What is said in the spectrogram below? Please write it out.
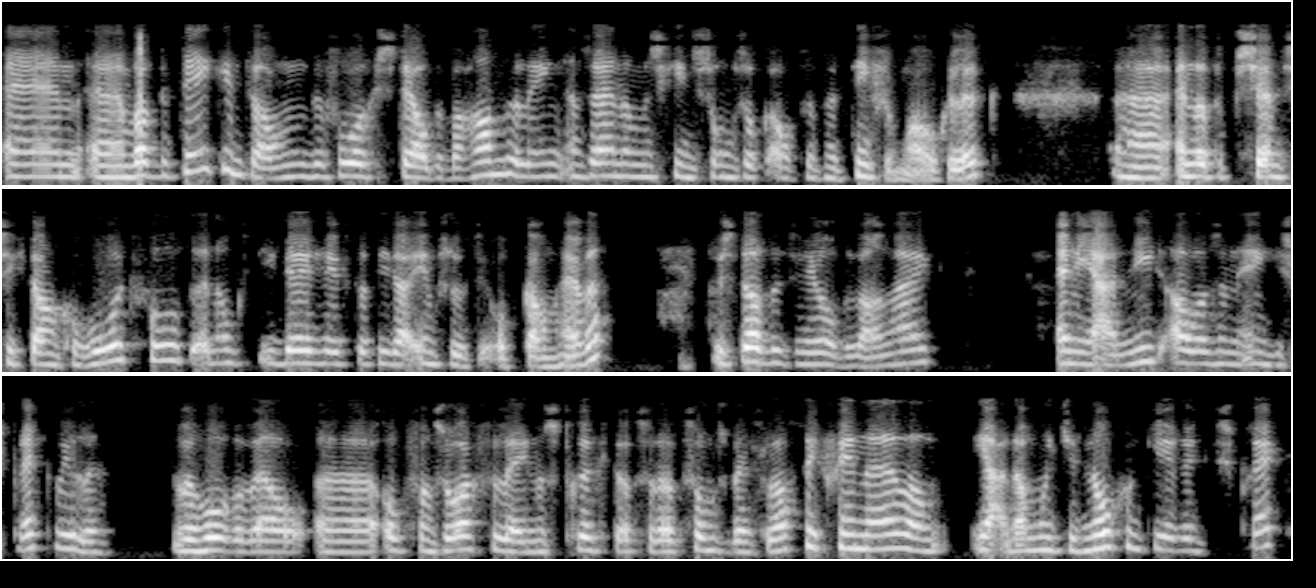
en uh, wat betekent dan de voorgestelde behandeling? En zijn er misschien soms ook alternatieven mogelijk? Uh, en dat de patiënt zich dan gehoord voelt en ook het idee heeft dat hij daar invloed op kan hebben. Dus dat is heel belangrijk. En ja, niet alles in één gesprek willen. We horen wel uh, ook van zorgverleners terug dat ze dat soms best lastig vinden. Hè? Want ja, dan moet je nog een keer in gesprek.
